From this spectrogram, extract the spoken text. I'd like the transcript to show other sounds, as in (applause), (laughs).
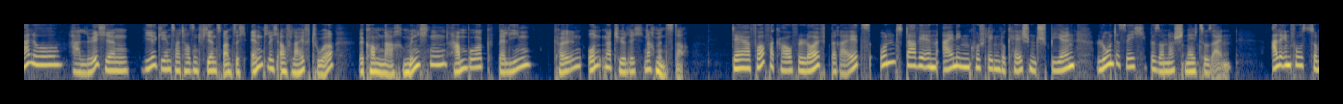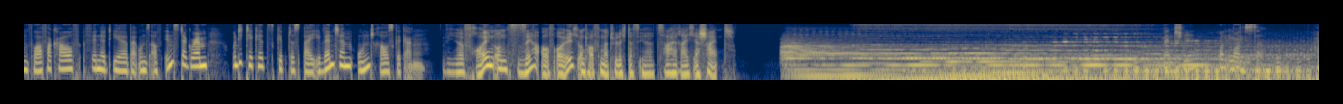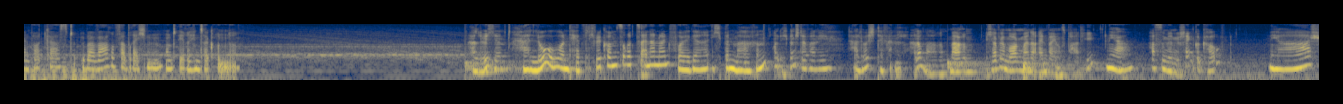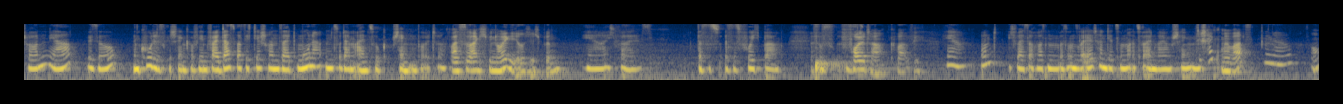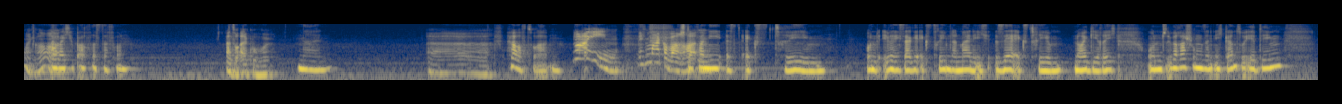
Hallo. Hallöchen. Wir gehen 2024 endlich auf Live-Tour. Wir kommen nach München, Hamburg, Berlin, Köln und natürlich nach Münster. Der Vorverkauf läuft bereits und da wir in einigen kuscheligen Locations spielen, lohnt es sich, besonders schnell zu sein. Alle Infos zum Vorverkauf findet ihr bei uns auf Instagram und die Tickets gibt es bei Eventim und rausgegangen. Wir freuen uns sehr auf euch und hoffen natürlich, dass ihr zahlreich erscheint. Menschen und Monster. Ein Podcast über wahre Verbrechen und ihre Hintergründe. Hallöchen. Hallo und herzlich willkommen zurück zu einer neuen Folge. Ich bin Maren. Und ich bin Stefanie. Hallo Stefanie. Hallo Maren. Maren, ich habe ja morgen meine Einweihungsparty. Ja. Hast du mir ein Geschenk gekauft? Ja, schon, ja. Wieso? Ein cooles Geschenk auf jeden Fall. Das, was ich dir schon seit Monaten zu deinem Einzug schenken wollte. Weißt du eigentlich, wie neugierig ich bin? Ja, ich weiß. Das ist, es ist furchtbar. Es ist Folter quasi. Ja, und ich weiß auch, was, was unsere Eltern dir zum, zur Einweihung schenken. Die schenken mir was? Ja. Oh mein Gott. Aber ich habe auch was davon. also Alkohol. Nein. Äh, Hör auf zu raten. nein! Ich mag aber raten. Stefanie ist extrem. Und wenn ich sage extrem, dann meine ich sehr extrem neugierig. Und Überraschungen sind nicht ganz so ihr Ding.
